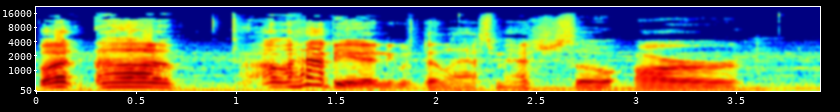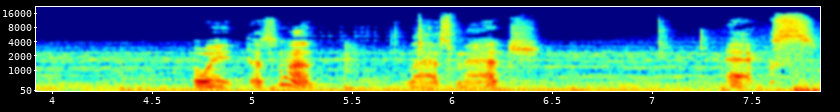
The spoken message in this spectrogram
But uh, I'm happy ending with the last match. So our oh wait, that's not last match. X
